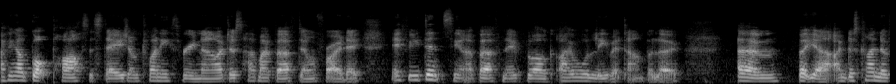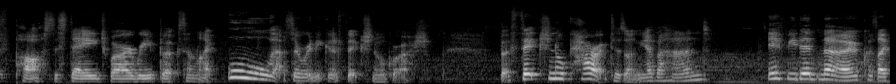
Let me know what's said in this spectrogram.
I think I've got past the stage. I'm 23 now. I just had my birthday on Friday. If you didn't see my birthday vlog, I will leave it down below. Um, but yeah, I'm just kind of past the stage where I read books and I'm like, ooh, that's a really good fictional crush. But fictional characters, on the other hand, if you didn't know, because I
